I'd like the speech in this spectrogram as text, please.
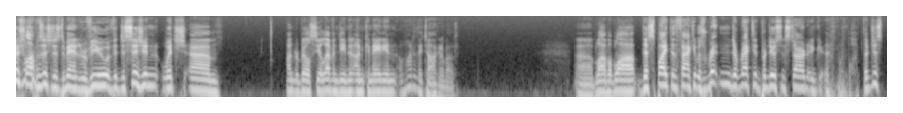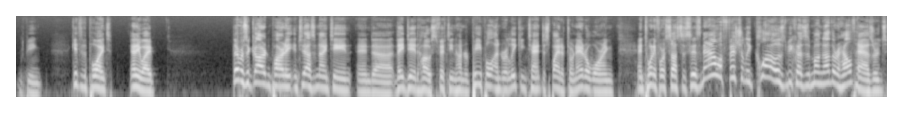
official opposition has demanded review of the decision which um, under bill c11 deemed an un-canadian. What are they talking about? Uh, blah blah blah. Despite the fact it was written directed produced and starred they're just being get to the point. Anyway there was a garden party in 2019, and uh, they did host 1,500 people under a leaking tent despite a tornado warning. And 24 Sussex is now officially closed because, among other health hazards,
